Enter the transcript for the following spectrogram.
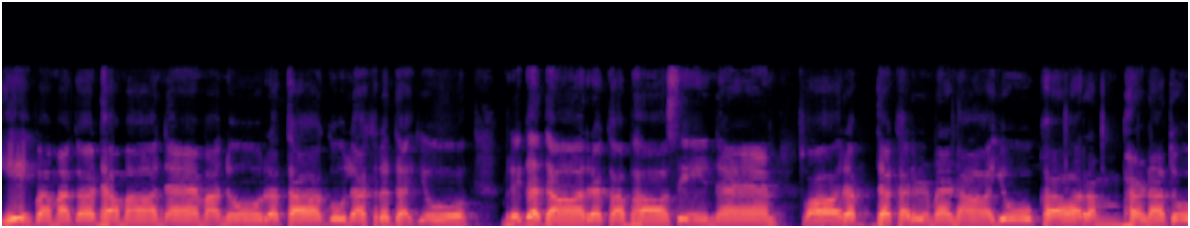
एवमगढमान मृगधारकभासेन स्वारब्धकर्मणा योकारम्भणतो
